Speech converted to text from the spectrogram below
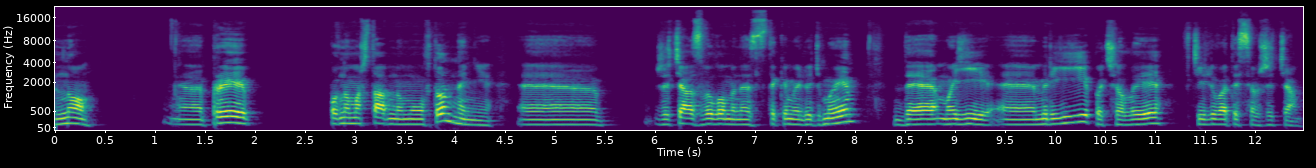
Но при повномасштабному вторгненні життя звело мене з такими людьми, де мої е, мрії почали втілюватися в життя.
